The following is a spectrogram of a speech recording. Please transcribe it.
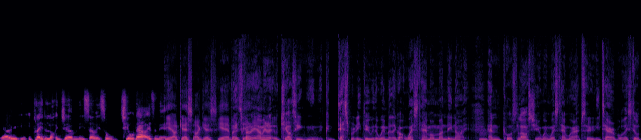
you know he, he played a lot in Germany, so it's all chilled out, isn't it? Yeah, I guess, I guess, yeah. But it's funny. I mean, uh, Chelsea could desperately do with a win, but they got West Ham on Monday night, Hmm. and of course, last year when West Ham were absolutely terrible, they still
